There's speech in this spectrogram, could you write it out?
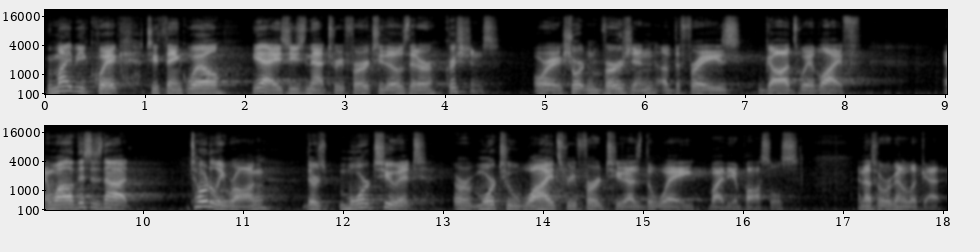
We might be quick to think, well, yeah, he's using that to refer to those that are Christians, or a shortened version of the phrase God's way of life. And while this is not totally wrong, there's more to it or more to why it's referred to as the way by the apostles. And that's what we're going to look at.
